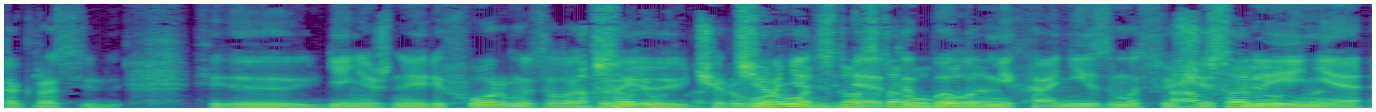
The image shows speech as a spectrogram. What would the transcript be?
как раз э, денежные реформы, золотой Абсолютно. червонец, это был года. механизм осуществления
